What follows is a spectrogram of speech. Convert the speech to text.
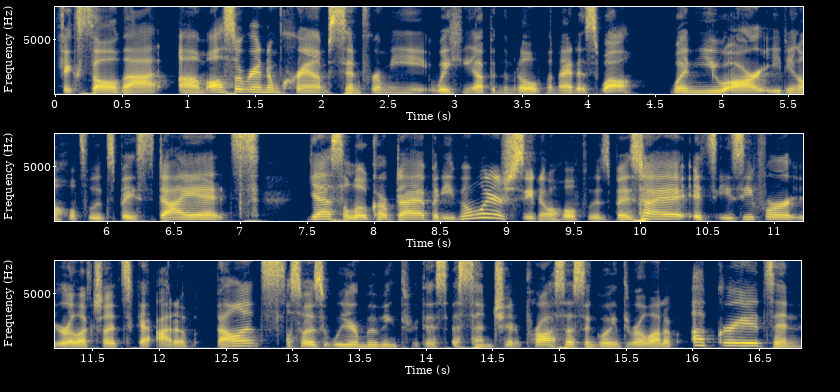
fixed all that. Um, also, random cramps, and for me, waking up in the middle of the night as well. When you are eating a whole foods based diet, yes, a low carb diet, but even when you're just eating a whole foods based diet, it's easy for your electrolytes to get out of balance. Also, as we are moving through this ascension process and going through a lot of upgrades, and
